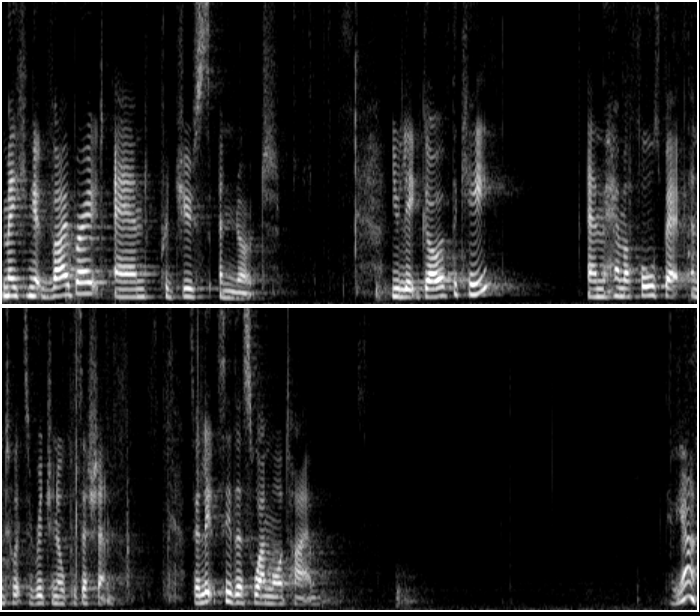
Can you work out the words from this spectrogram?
making it vibrate and produce a note. You let go of the key, and the hammer falls back into its original position. So let's see this one more time. There we are.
